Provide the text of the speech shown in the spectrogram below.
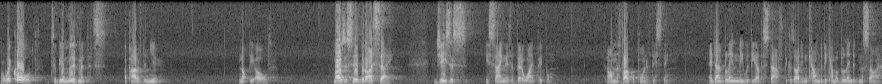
But we're called to be a movement that's a part of the new, not the old. Moses said, But I say. Jesus is saying there's a better way, people. And I'm the focal point of this thing. And don't blend me with the other stuff because I didn't come to become a blended Messiah.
